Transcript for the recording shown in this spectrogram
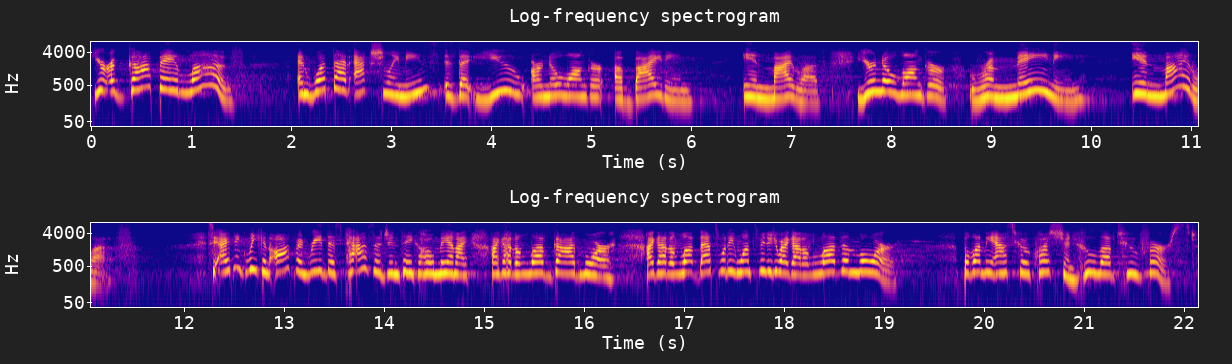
your agape love. And what that actually means is that you are no longer abiding in my love. You're no longer remaining in my love. See, I think we can often read this passage and think, oh man, I, I gotta love God more. I gotta love, that's what He wants me to do. I gotta love Him more. But let me ask you a question who loved who first?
